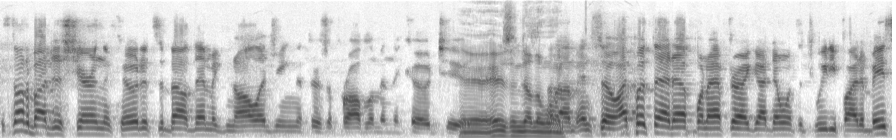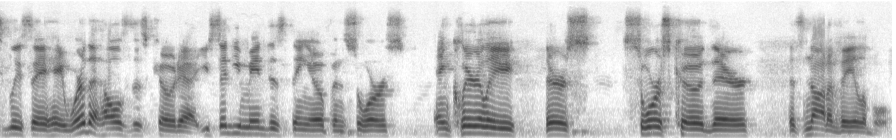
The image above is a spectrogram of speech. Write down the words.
it's not about just sharing the code; it's about them acknowledging that there's a problem in the code too. Yeah, here's another one. Um, and so I put that up when after I got done with the Tweety Pie to basically say, "Hey, where the hell's this code at? You said you made this thing open source, and clearly there's source code there that's not available.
